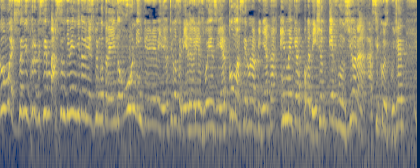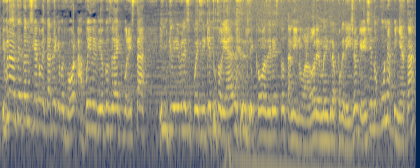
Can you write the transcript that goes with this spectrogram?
¿cómo están? Espero que estén bastante bien. Y hoy les vengo trayendo un increíble video Chicos, el día de hoy les voy a enseñar cómo hacer una piñata en Minecraft Pocket Edition que funciona, así como escuchan. Y bueno, antes de todo les quería comentar de que por favor apoyen el video con su like por esta increíble, se puede decir que tutorial de cómo hacer esto tan innovador en Minecraft Pocket Edition Que viene siendo una piñata.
